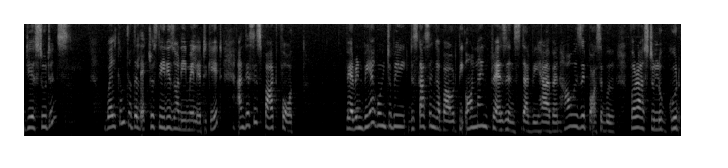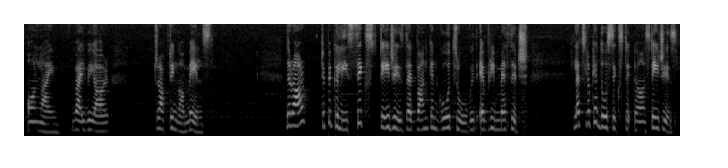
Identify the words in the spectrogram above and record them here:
Dear students, welcome to the lecture series on email etiquette and this is part 4 wherein we are going to be discussing about the online presence that we have and how is it possible for us to look good online while we are drafting our mails. There are typically six stages that one can go through with every message. Let's look at those six st- uh, stages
